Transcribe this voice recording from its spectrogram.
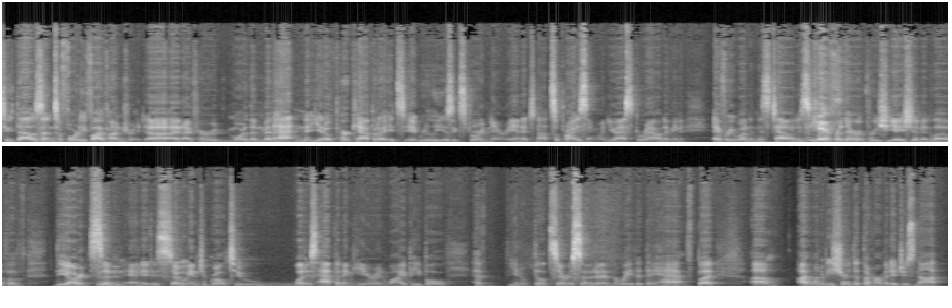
2,000 to 4,500, uh, and I've heard more than Manhattan. You know, per capita, it's it really is extraordinary, and it's not surprising when you ask around. I mean, everyone in this town is here Yes. for their appreciation and love of the arts, and and it is so integral to what is happening here and why people have you know built Sarasota in the way that they have. But um, I want to be sure that the Hermitage is not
